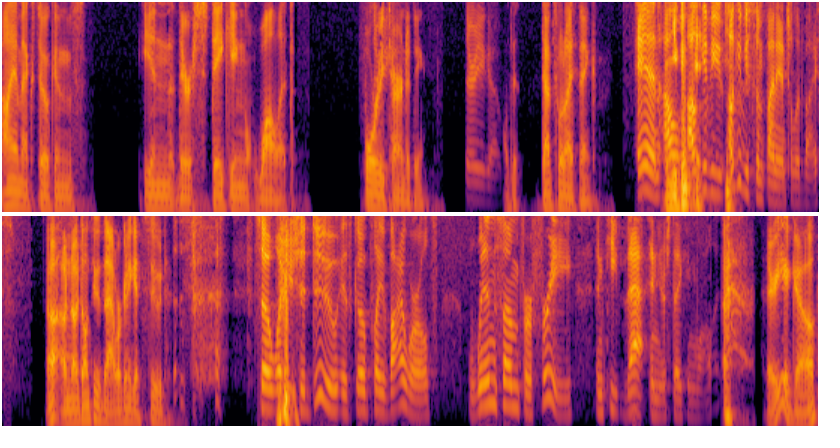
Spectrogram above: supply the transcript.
IMX tokens in their staking wallet for there eternity. There you go. That's what I think. And, and I'll, can, I'll give you I'll give you some financial advice. Oh no! Don't do that. We're gonna get sued. So what you should do is go play ViWorlds, win some for free, and keep that in your staking wallet. there you go.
